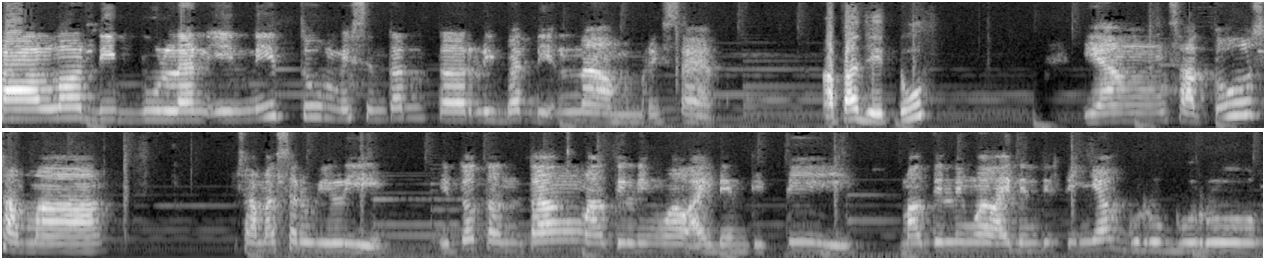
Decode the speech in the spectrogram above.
Kalau di bulan ini tuh Miss Intan terlibat di enam riset. Apa aja itu? yang satu sama sama Sir Willy itu tentang multilingual identity. Multilingual identity-nya guru-guru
